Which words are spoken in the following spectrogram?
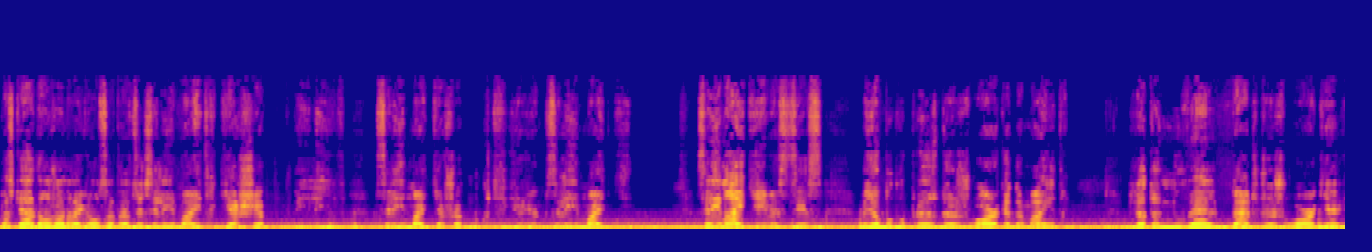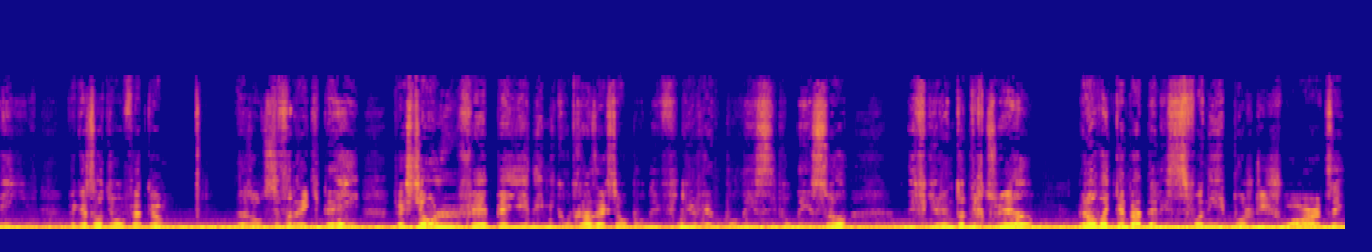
Parce qu'à Donjon Dragon, on s'entend-tu que c'est les maîtres qui achètent des livres, c'est les maîtres qui achètent beaucoup de figurines, c'est les maîtres qui. C'est les maîtres qui investissent. Mais il y a beaucoup plus de joueurs que de maîtres. Puis là, tu as une nouvelle batch de joueurs qui arrive. Fait que autres, ils ont fait comme. Eux autres aussi, il faudrait qu'ils payent. Fait que si on leur fait payer des microtransactions pour des figurines, pour des ci, pour des ça, des figurines toutes virtuelles, ben là, on va être capable d'aller siphonner les poches des joueurs, tu sais.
